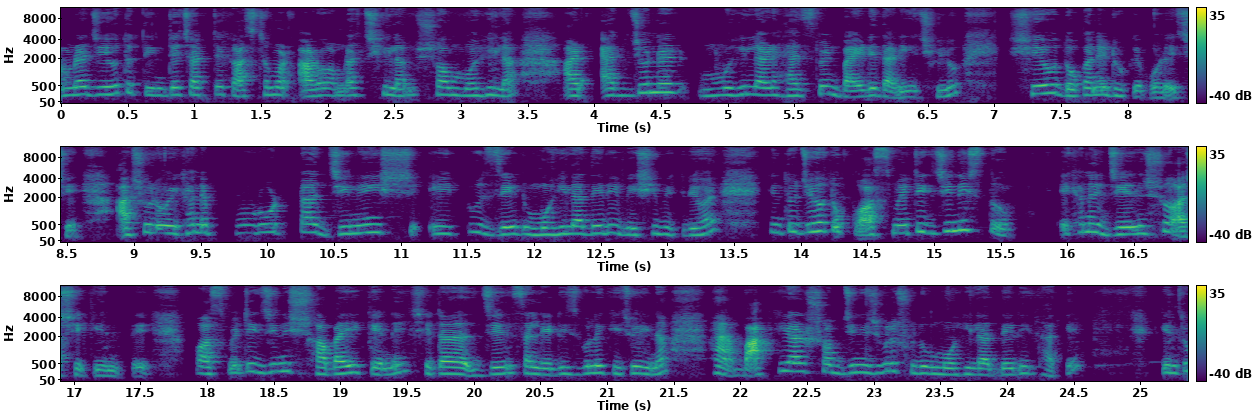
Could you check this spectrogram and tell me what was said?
আমরা যেহেতু তিনটে, চারটে কাস্টমার আরও আমরা ছিলাম, সব মহিলা, আর একজনের মহিলার হ্যাজব্যান্ড বাইরে দাঁড়িয়েছিল সেও দোকানে ঢুকে পড়েছে। আসলে ওইখানে পুরোটা জিনিস এ টু জেড মহিলাদেরই বেশি বিক্রি হয়, কিন্তু যেহেতু কসমেটিক জিনিস তো এখানে জেন্টসও আসে কিনতে। কসমেটিক জিনিস সবাই কেনে, সেটা জেন্টস আর লেডিস বলে কিছুই না। হ্যাঁ বাকি আর সব জিনিসগুলো শুধু মহিলাদেরই থাকে। কিন্তু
